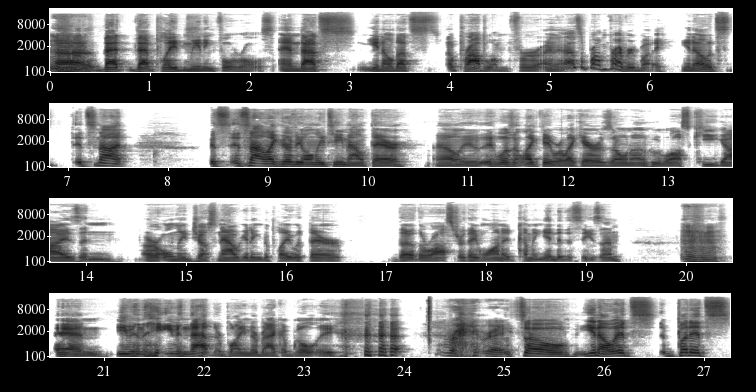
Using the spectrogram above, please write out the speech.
Mm-hmm. uh, that that played meaningful roles, and that's you know that's a problem for and that's a problem for everybody. You know, it's it's not it's it's not like they're the only team out there. You know, it, it wasn't like they were like Arizona who lost key guys and are only just now getting to play with their the the roster they wanted coming into the season Mm-hmm. and even even that they're playing their backup goalie. Right, right. so you know it's but it's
